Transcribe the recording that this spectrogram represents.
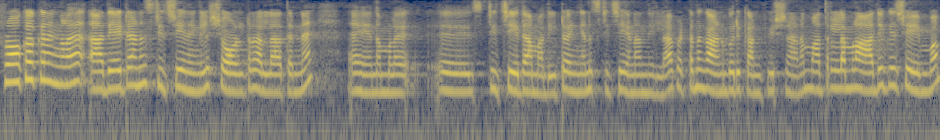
ഫ്രോക്കൊക്കെ നിങ്ങൾ ആദ്യമായിട്ടാണ് സ്റ്റിച്ച് ചെയ്യുന്നതെങ്കിൽ ഷോൾഡർ അല്ലാതെ തന്നെ നമ്മൾ സ്റ്റിച്ച് ചെയ്താൽ മതി കേട്ടോ എങ്ങനെ സ്റ്റിച്ച് ചെയ്യണമെന്നില്ല. പെട്ടെന്ന് കാണുമ്പോൾ ഒരു കൺഫ്യൂഷനാണ്. മാത്രമല്ല നമ്മൾ ആദ്യമൊക്കെ ചെയ്യുമ്പം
